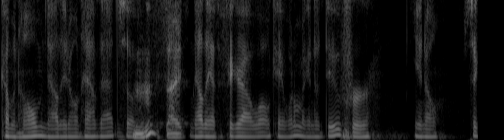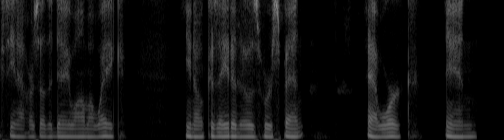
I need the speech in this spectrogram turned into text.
coming home. Now they don't have that, so hmm now they have to figure out well okay what am i going to do for you know 16 hours of the day while i'm awake you know because eight of those were spent at work and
